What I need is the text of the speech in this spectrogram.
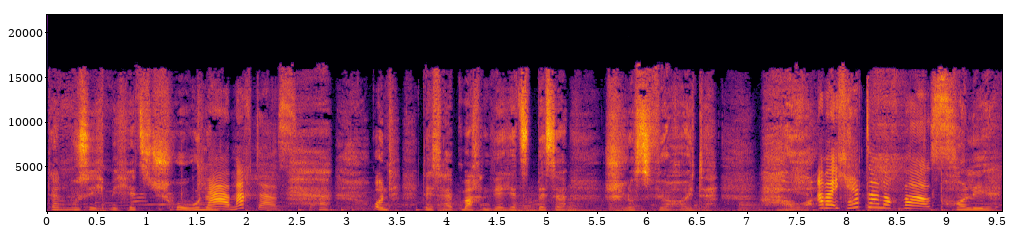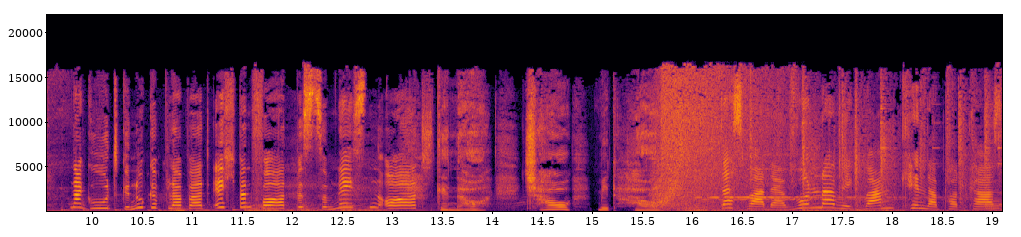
dann muss ich mich jetzt schonen. Klar, mach das. Und deshalb machen wir jetzt besser Schluss für heute. Hau. Aber ich hätte da noch was. Polly, Na gut, genug geplappert. Ich bin fort. Bis zum nächsten Ort. genau. Ciao mit Hau. Das war der Wunderwigwam Kinderpodcast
